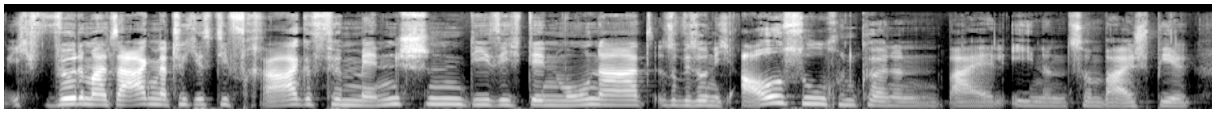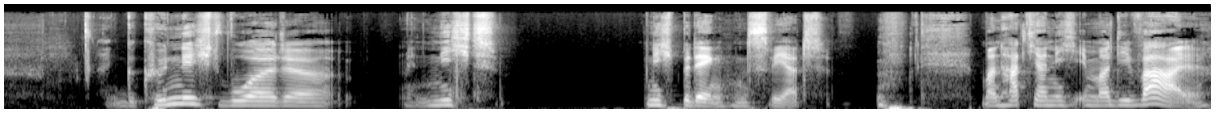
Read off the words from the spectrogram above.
Ich würde mal sagen, natürlich ist die Frage für Menschen, die sich den Monat sowieso nicht aussuchen können, weil ihnen zum Beispiel gekündigt wurde, nicht, nicht bedenkenswert. Man hat ja nicht immer die Wahl,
